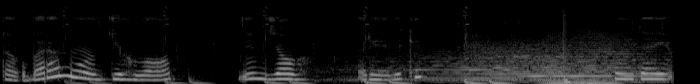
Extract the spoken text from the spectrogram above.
Так, беремо дігла. Він взяв ревіки. По ідеї.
